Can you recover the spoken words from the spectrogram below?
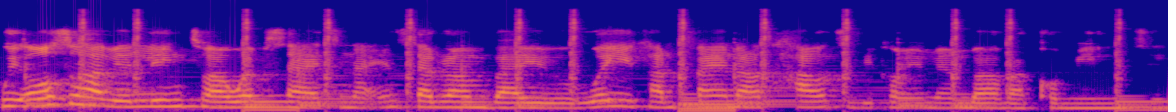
We also have a link to our website in our Instagram bio where you can find out how to become a member of our community.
